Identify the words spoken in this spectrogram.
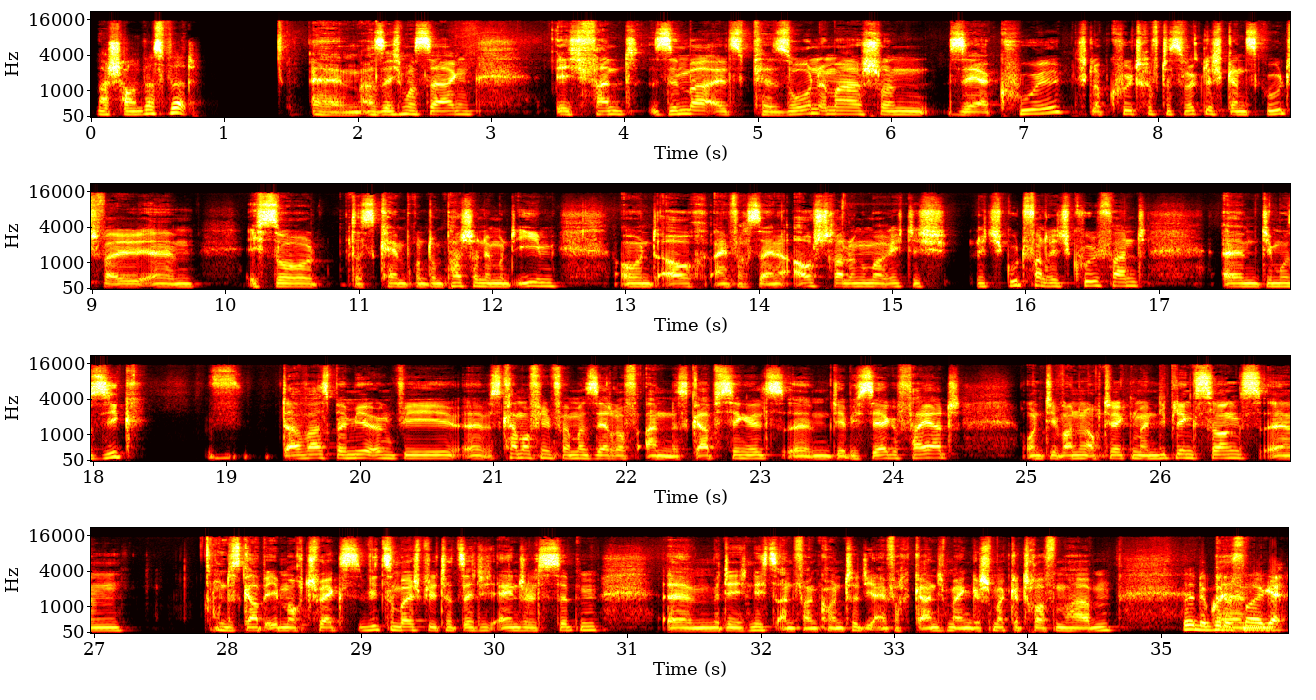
mal schauen, was wird. Ähm, also ich muss sagen, ich fand Simba als Person immer schon sehr cool. Ich glaube, cool trifft das wirklich ganz gut, weil ähm, ich so das Camp rund um Paschanim und ihm und auch einfach seine Ausstrahlung immer richtig, richtig gut fand, richtig cool fand. Ähm, die Musik, da war es bei mir irgendwie, äh, es kam auf jeden Fall mal sehr drauf an. Es gab Singles, ähm, die habe ich sehr gefeiert und die waren dann auch direkt meine Lieblingssongs. Ähm, und es gab eben auch Tracks, wie zum Beispiel tatsächlich Angels Sippen, ähm, mit denen ich nichts anfangen konnte, die einfach gar nicht meinen Geschmack getroffen haben. Eine gute ähm, Folge.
